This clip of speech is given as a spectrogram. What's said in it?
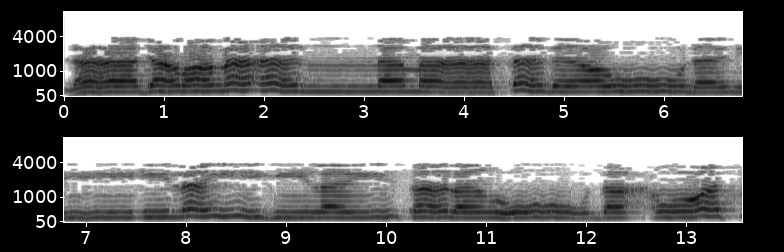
لا جرم أن ما تدعونني إليه ليس له دعوة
